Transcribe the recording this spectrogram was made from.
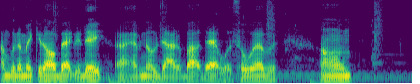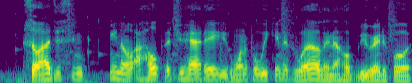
I'm gonna make it all back today. I have no doubt about that whatsoever. Um, so I just you know I hope that you had a wonderful weekend as well, and I hope you're ready for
